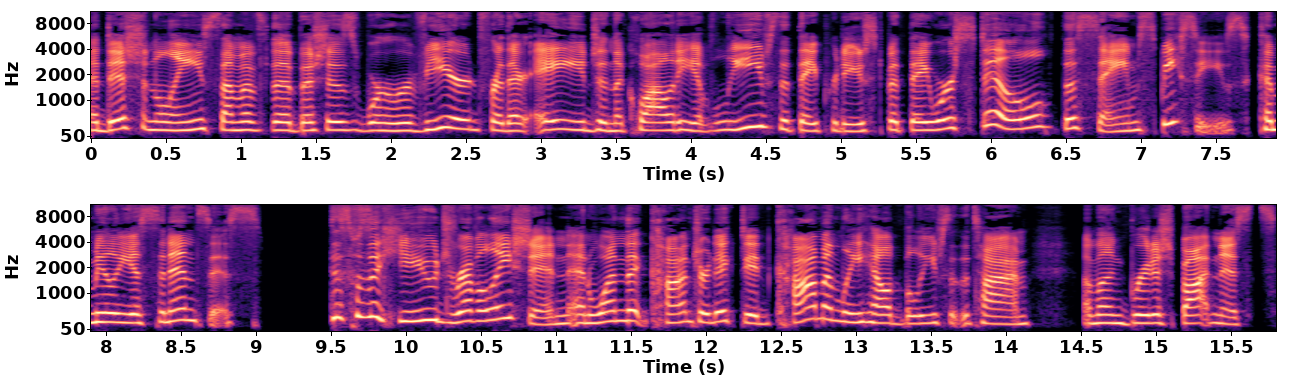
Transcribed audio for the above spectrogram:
Additionally, some of the bushes were revered for their age and the quality of leaves that they produced, but they were still the same species, Camellia sinensis. This was a huge revelation and one that contradicted commonly held beliefs at the time among British botanists.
